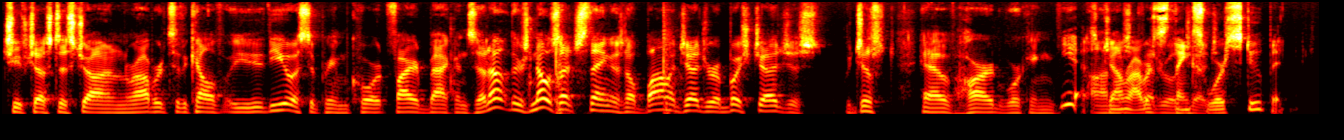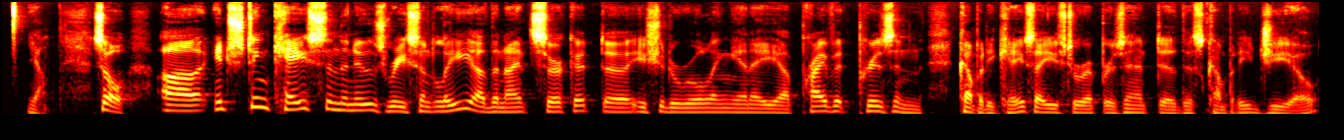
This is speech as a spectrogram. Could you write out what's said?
Chief Justice John Roberts of the California, the U.S. Supreme Court fired back and said, "Oh, there's no such thing as an Obama judge or a Bush judge. We just have hardworking, Yes. John Roberts thinks judges." we're stupid. Yeah. So, uh, interesting case in the news recently. Uh, the Ninth Circuit uh, issued a ruling in a uh, private prison company case. I used to represent uh, this company, Geo.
